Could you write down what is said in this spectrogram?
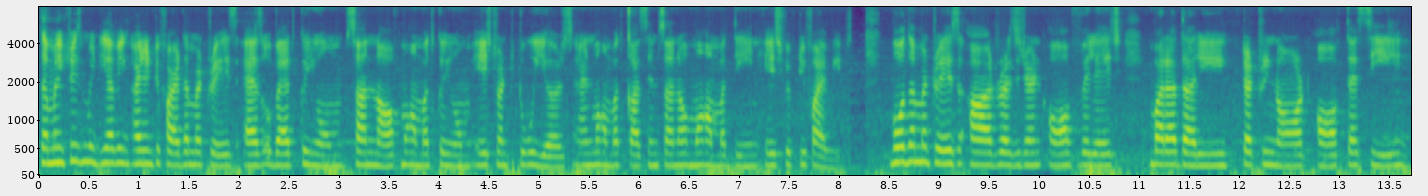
The military's media wing identified the matrays as Ubaid Qayyum, son of Muhammad Qayyum, aged 22 years, and Muhammad Qasim, son of Muhammad Deen, aged 55 years. Both the matrays are resident of village Baradari, Tatri North of Tehsil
